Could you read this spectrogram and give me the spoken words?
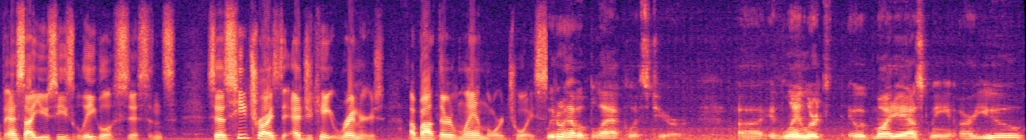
of SIUC's legal assistance says he tries to educate renters about their landlord choice. We don't have a blacklist here. Uh, if landlords might ask me, are you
